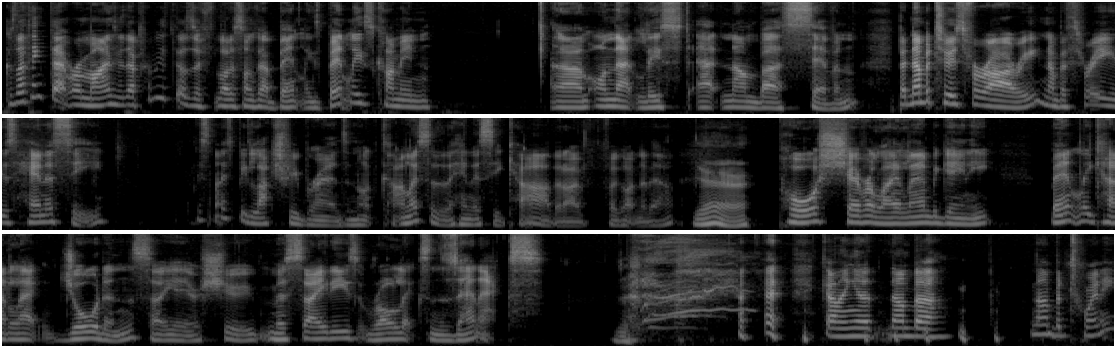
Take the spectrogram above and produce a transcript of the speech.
because I think that reminds me that probably there was a lot of songs about Bentleys. Bentleys come in, um, on that list at number seven. But number two is Ferrari. Number three is Hennessy. This must be luxury brands and not unless it's a Hennessy car that I've forgotten about. yeah. Porsche, Chevrolet, Lamborghini, Bentley, Cadillac, Jordans. So yeah, a shoe. Mercedes, Rolex, and Xanax. Coming in at number number twenty,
